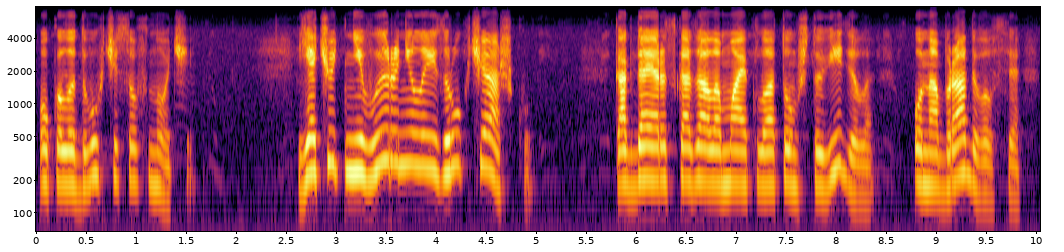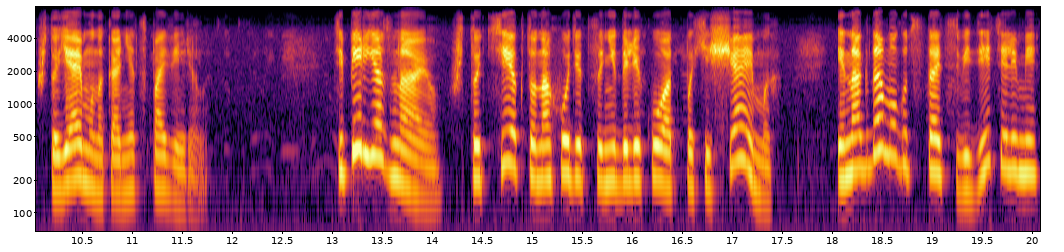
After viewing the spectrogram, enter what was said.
около двух часов ночи. Я чуть не выронила из рук чашку. Когда я рассказала Майклу о том, что видела, он обрадовался, что я ему наконец поверила. Теперь я знаю, что те, кто находится недалеко от похищаемых, иногда могут стать свидетелями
